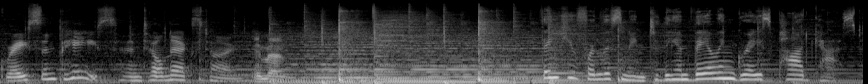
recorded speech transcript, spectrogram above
Grace and peace. Until next time. Amen. Thank you for listening to the Unveiling Grace podcast.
